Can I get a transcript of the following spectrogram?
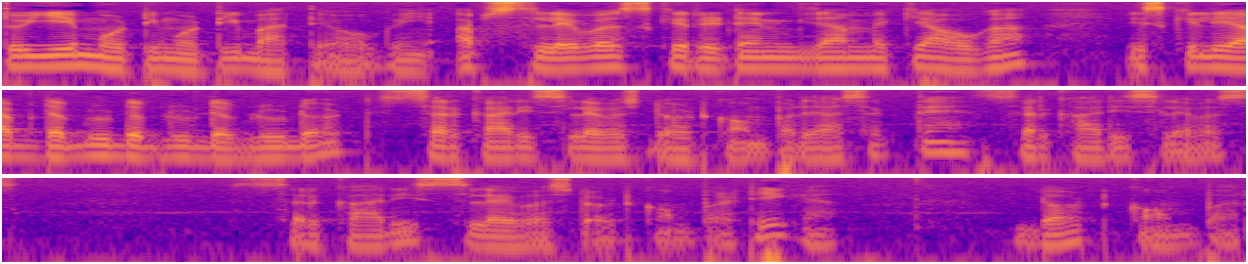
तो ये मोटी मोटी बातें हो गई। अब सिलेबस के रिटर्न एग्ज़ाम में क्या होगा? इसके लिए आप कॉम पर जा सकते हैं। सरकारी सिलेबस सरकारी सिलेबस डॉट कॉम पर, ठीक है? डॉट कॉम पर।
